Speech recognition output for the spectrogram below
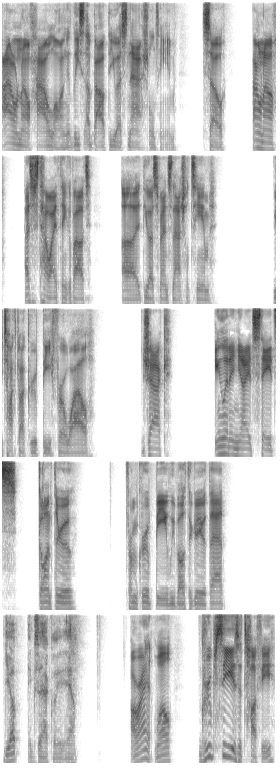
I don't know how long, at least about the U.S. national team. So I don't know. That's just how I think about uh, the U.S. men's national team. We talked about Group B for a while. Jack, England and United States going through from Group B. We both agree with that. Yep, exactly. Yeah. All right. Well, Group C is a toughie.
